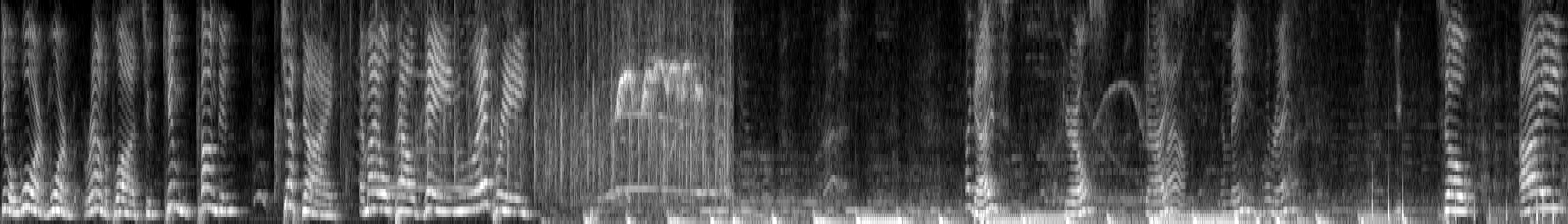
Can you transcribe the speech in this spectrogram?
give a warm, warm round of applause to Kim Congdon, Jeff Dye, and my old pal Zane Lamprey. Hi, guys, girls, guys, and me. All right. You. So, I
